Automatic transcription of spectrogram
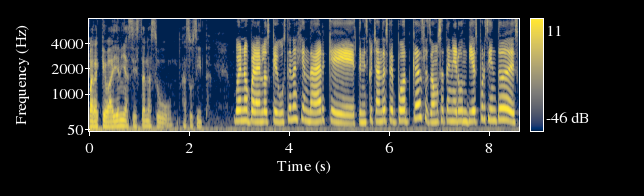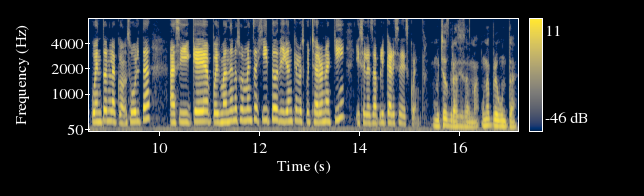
para que vayan y asistan a su, a su cita. Bueno, para los que gusten agendar, que estén escuchando este podcast, les vamos a tener un 10% de descuento en la consulta. Así que pues mándenos un mensajito, digan que lo escucharon aquí y se les va a aplicar ese descuento. Muchas gracias, Alma. Una pregunta.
